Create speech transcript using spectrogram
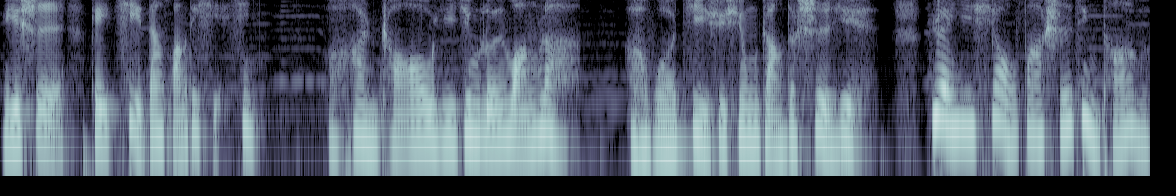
于是给契丹皇帝写信。汉朝已经沦亡了，啊！我继续兄长的事业，愿意效法石敬瑭，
